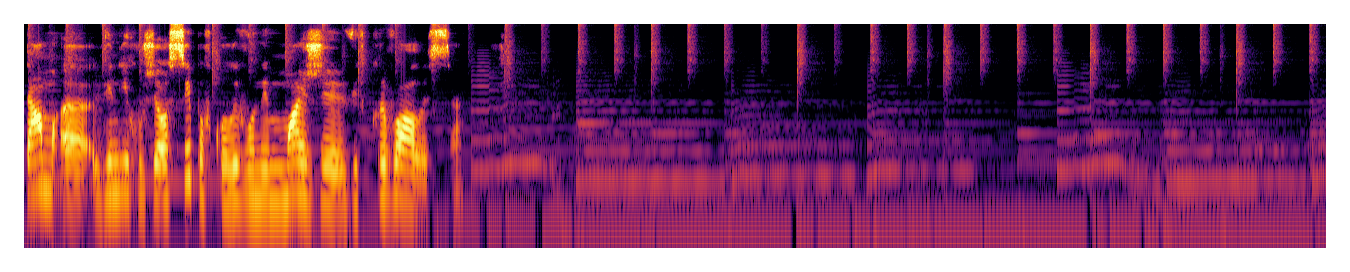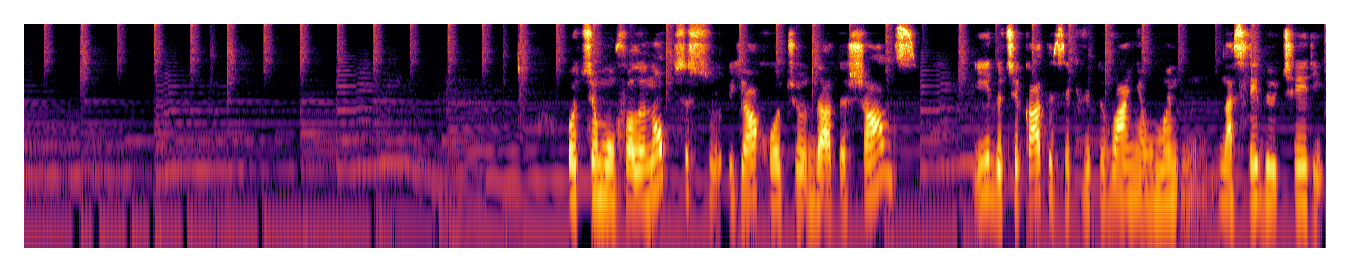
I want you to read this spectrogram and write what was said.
Там е, він їх уже осипав, коли вони майже відкривалися. Оцьому фаленопсису я хочу дати шанс і дочекатися квітування в мин... на слідуючий рік.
